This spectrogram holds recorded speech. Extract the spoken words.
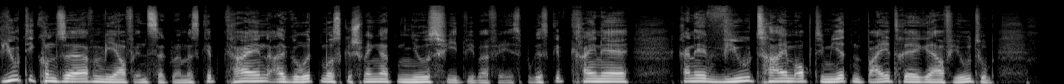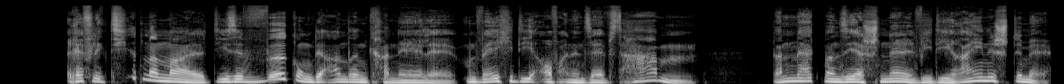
Beauty-Konserven wie auf Instagram. Es gibt keinen Algorithmus geschwängerten Newsfeed wie bei Facebook. Es gibt keine, keine View-Time-optimierten Beiträge auf YouTube. Reflektiert man mal diese Wirkung der anderen Kanäle und welche die auf einen selbst haben, dann merkt man sehr schnell, wie die reine Stimme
